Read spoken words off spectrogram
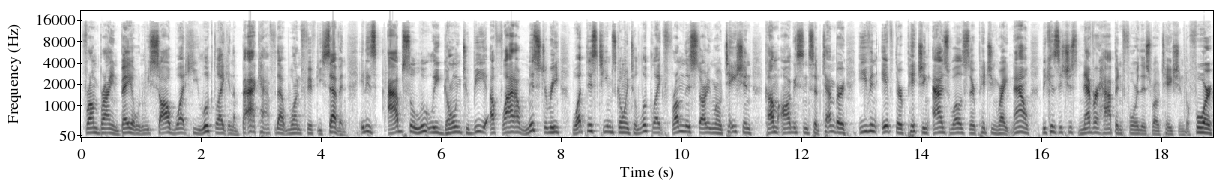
from Brayan Bello when we saw what he looked like in the back half of that 157. It is absolutely going to be a flat out mystery what this team's going to look like from this starting rotation come August and September, even if they're pitching as well as they're pitching right now because it's just never happened for this rotation before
